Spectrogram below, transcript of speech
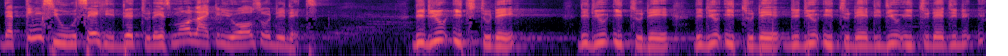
The things you will say he did today is more likely you also did it. Did you eat today? Did you eat today? Did you eat today? Did you eat today? Did you eat today? Did you?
